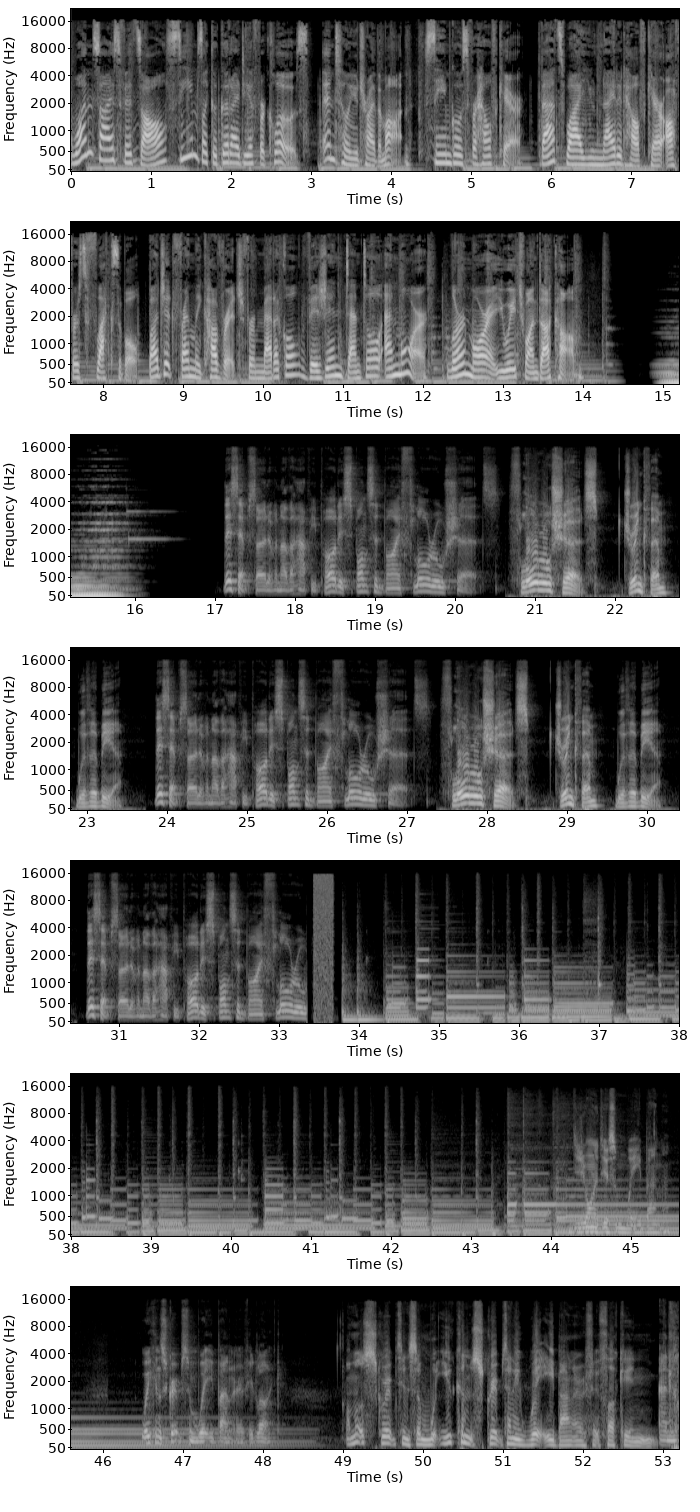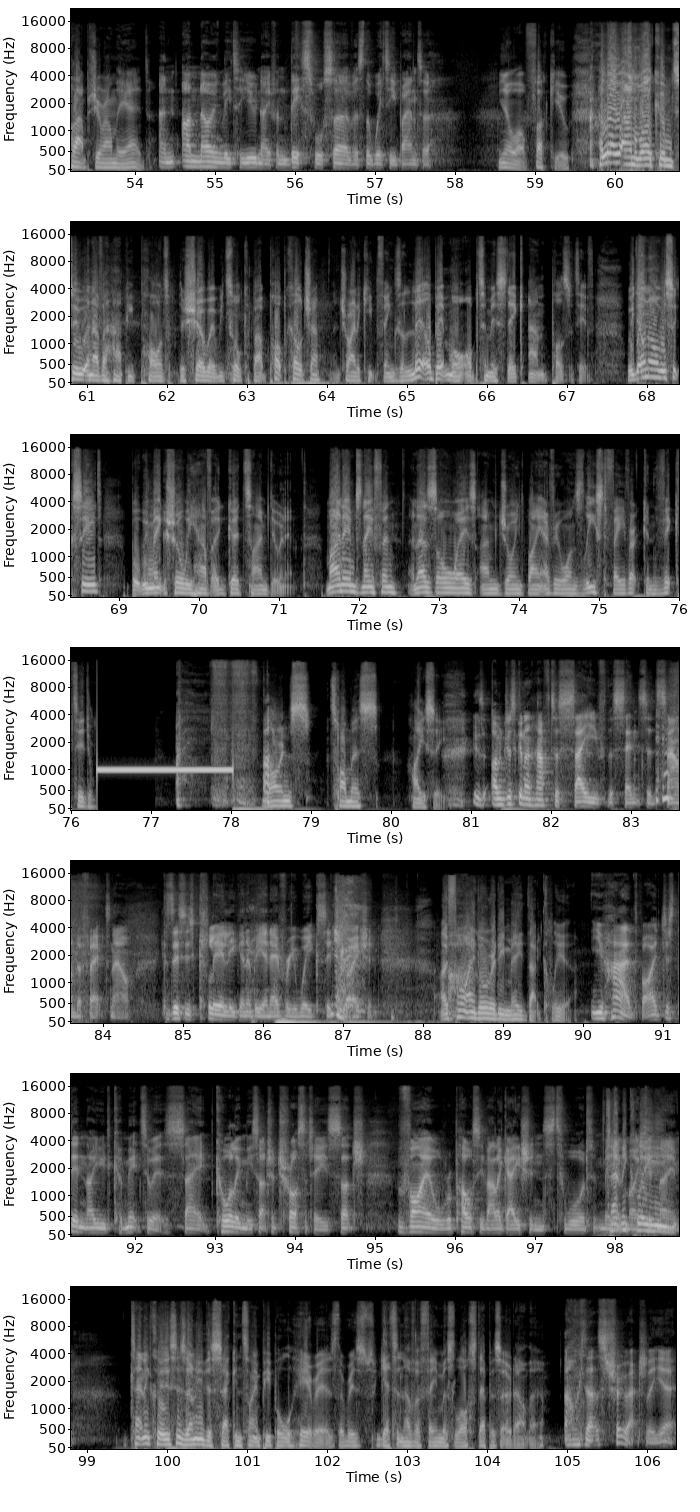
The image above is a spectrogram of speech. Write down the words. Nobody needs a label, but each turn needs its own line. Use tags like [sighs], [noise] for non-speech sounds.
One size fits all seems like a good idea for clothes until you try them on. Same goes for healthcare. That's why United Healthcare offers flexible, budget friendly coverage for medical, vision, dental, and more. Learn more at uh1.com.
This episode of Another Happy Pod is sponsored by Floral Shirts.
Floral shirts. Drink them with a beer.
This episode of Another Happy Pod is sponsored by Floral Shirts.
Floral shirts. Drink them with a beer.
This episode of Another Happy Pod is sponsored by Floral
Did you want to do some witty banter?
We can script some witty banter if you'd like.
I'm not scripting some. You couldn't script any witty banter if it fucking
And-
claps you around the head.
And unknowingly to you, Nathan, this will serve as the witty banter.
You know what? Fuck you. Hello and welcome to another Happy Pod, the show where we talk about pop culture and try to keep things a little bit more optimistic and positive. We don't always succeed, but we make sure we have a good time doing it. My name's Nathan, and as always, I'm joined by everyone's least favourite convicted [laughs] Lawrence Thomas Heisey.
I'm just going to have to save the censored sound [laughs] effect now because this is clearly going to be an every week situation. [laughs]
I thought I'd already made that clear.
You had, but I just didn't know you'd commit to it, say, calling me such atrocities, such vile, repulsive allegations toward me and my
Technically-
good name.
Technically, this is only the second time people will hear it, as there is yet another famous lost episode out there.
Oh, [laughs] that's true, actually, yeah.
